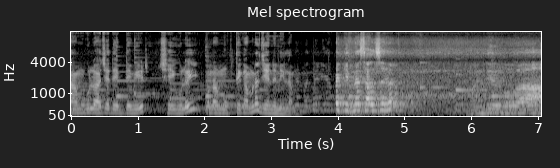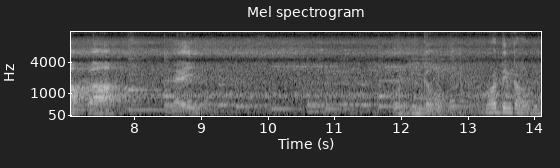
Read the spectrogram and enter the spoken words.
নামগুলো আছে দেবদেবীর সেইগুলোই ওনার মুখ থেকে আমরা জেনে নিলাম কিতনে সাল সে হ্যাঁ मंदिर होगा आपका है वो दिन का होगा बहुत दिन का हो गया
